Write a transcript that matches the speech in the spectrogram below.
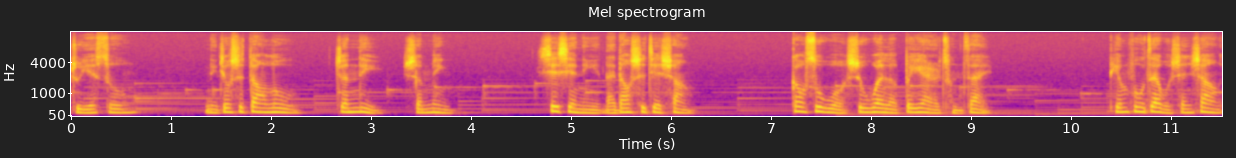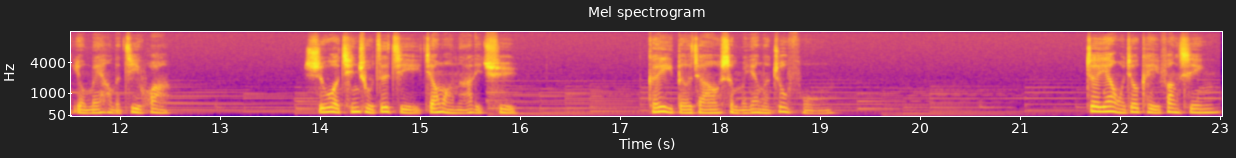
主耶稣，你就是道路、真理、生命，谢谢你来到世界上。告诉我是为了被爱而存在，天赋在我身上有美好的计划，使我清楚自己将往哪里去，可以得着什么样的祝福，这样我就可以放心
